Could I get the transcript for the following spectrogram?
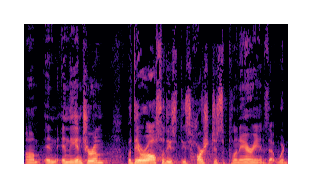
um, in, in the interim, but they were also these, these harsh disciplinarians that would,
